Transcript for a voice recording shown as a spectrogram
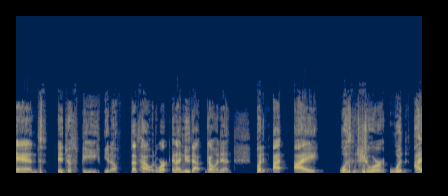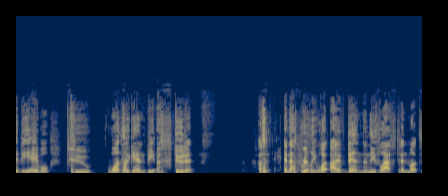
and it just be you know that's how it would work and i knew that going in but i i wasn't sure would i be able to once again be a student? And that's really what i have been in these last 10 months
